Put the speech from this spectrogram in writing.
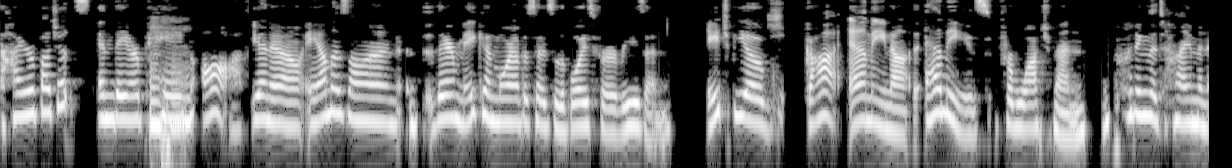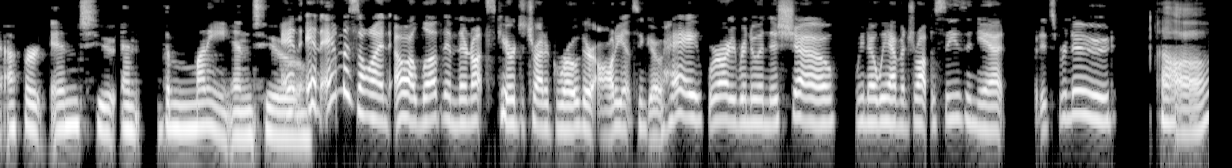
higher budgets and they are paying Mhm. off. You know, Amazon, they're making more episodes of The Boys for a reason. HBO got Emmy not Emmys for Watchmen, putting the time and effort into and the money into And and Amazon, oh, I love them. They're not scared to try to grow their audience and go, "Hey, we're already renewing this show. We know we haven't dropped the season yet, but it's renewed." Aw,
